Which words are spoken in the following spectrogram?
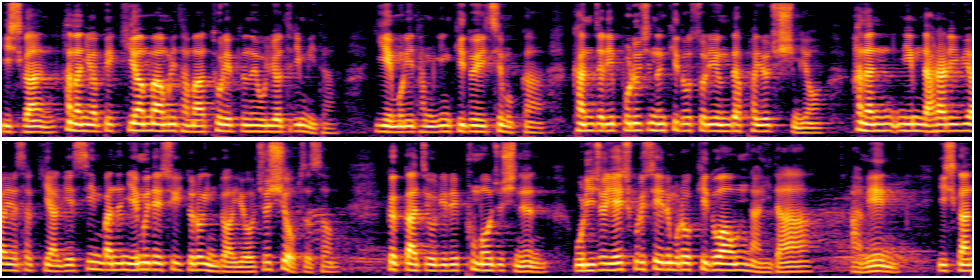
이 시간 하나님 앞에 귀한 마음을 담아 도랩돈을 올려드립니다. 이 예물이 담긴 기도의 제목과 간절히 부르짖는 기도 소리에 응답하여 주시며 하나님 나라를 위하여서 귀하게 쓰임 받는 예물 될 수 있도록 인도하여 주시옵소서. 끝까지 우리를 품어 주시는 우리 주 예수 그리스도의 이름으로 기도하옵나이다. 아멘. 이 시간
